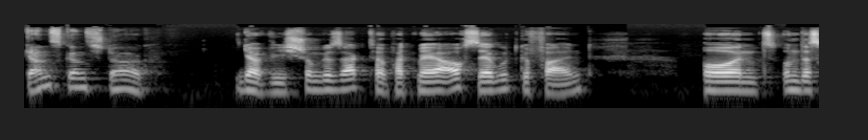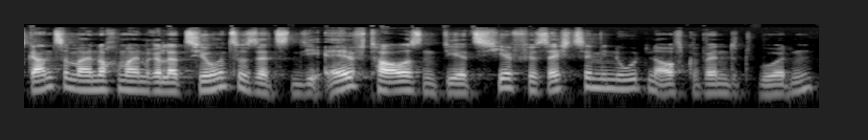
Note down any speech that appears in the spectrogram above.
ganz, ganz stark. Ja, wie ich schon gesagt habe, hat mir ja auch sehr gut gefallen. Und um das Ganze mal nochmal in Relation zu setzen, die 11.000, die jetzt hier für 16 Minuten aufgewendet wurden,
